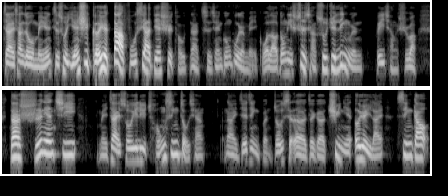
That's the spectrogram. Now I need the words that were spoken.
在上周，美元指数延续隔月大幅下跌势头。那此前公布的美国劳动力市场数据令人非常失望。但十年期美债收益率重新走强，那已接近本周下呃这个去年二月以来新高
